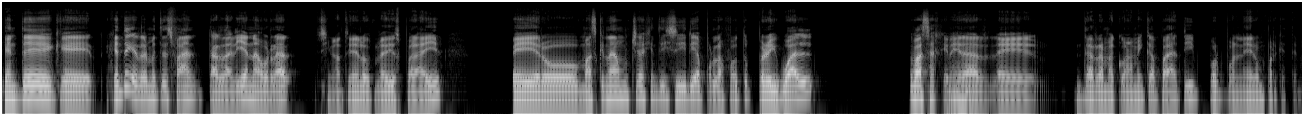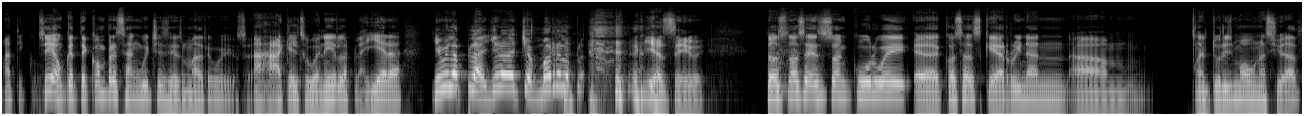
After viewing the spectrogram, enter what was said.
Gente que, gente que realmente es fan tardaría en ahorrar si no tiene los medios para ir. Pero más que nada, mucha gente sí iría por la foto. Pero igual vas a generar eh, derrama económica para ti por poner un parque temático. Sí, aunque te compres sándwiches y desmadre, güey. O sea, Ajá, que el souvenir, la playera. Lleve la playera, la chamarra, la playera. ya sé, güey. Entonces, no sé, esos son cool, güey. eh, cosas que arruinan am, el turismo a una ciudad.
